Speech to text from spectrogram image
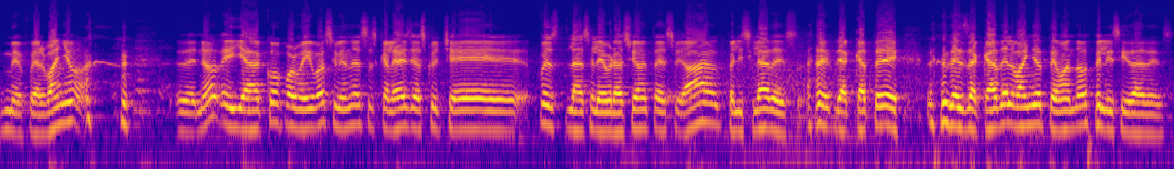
me fui al baño. ¿no? Y ya conforme iba subiendo las escaleras ya escuché pues la celebración, entonces, ah, felicidades. De acá te, desde acá del baño te mando felicidades.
